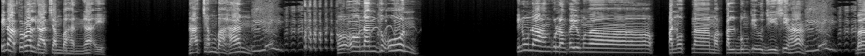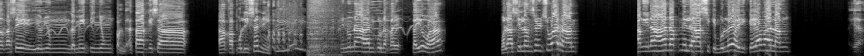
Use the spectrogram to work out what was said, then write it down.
Eh, natural, natsambahan nga eh. Natsambahan. Oo, nandoon. Inunahan ko lang kayo mga panot na makalbong kay OGC, ha? Baka kasi yun yung gamitin yung pag-atake sa ah, kapulisan, eh. Inunahan ko na kay- kayo, ha? Wala silang search warrant. Ang hinahanap nila si Kibuloy. Kaya nga lang, eh,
